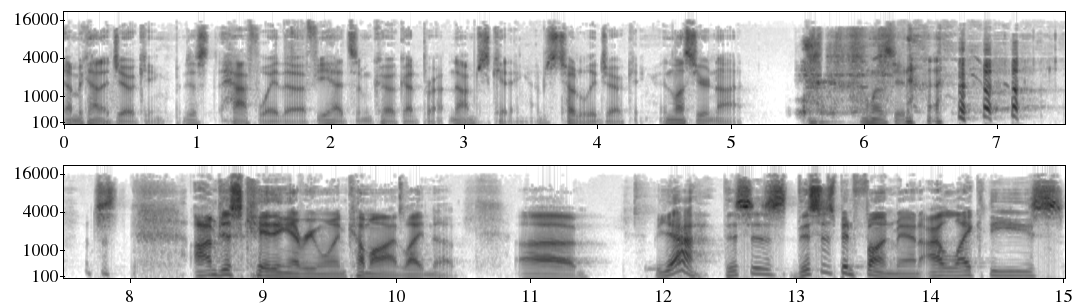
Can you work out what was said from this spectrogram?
I'm kind of joking, just halfway though. If you had some coke, I'd pro- no. I'm just kidding. I'm just totally joking. Unless you're not. Unless you're not. just I'm just kidding. Everyone, come on, lighten up. Uh, yeah, this is this has been fun, man. I like these.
